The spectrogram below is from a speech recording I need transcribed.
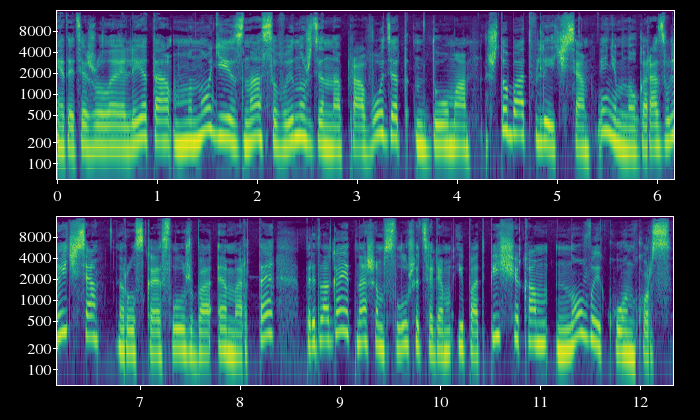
это тяжелое лето многие из нас вынужденно проводят дома. Чтобы отвлечься и немного развлечься, русская служба МРТ предлагает нашим слушателям и подписчикам новый конкурс –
